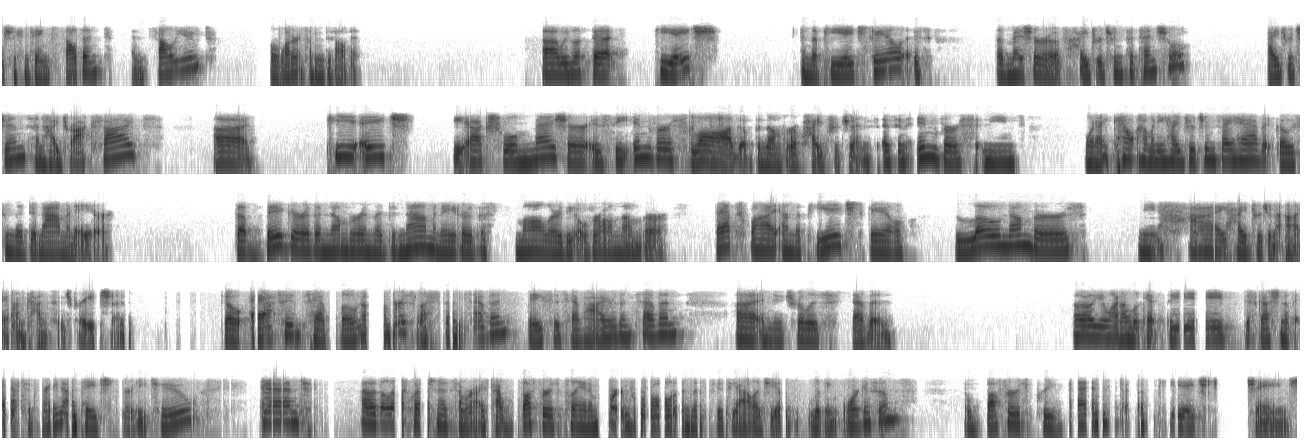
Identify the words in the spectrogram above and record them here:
solution contains solvent and solute, or water and something dissolvent. Uh, we looked at pH, and the pH scale is a measure of hydrogen potential, hydrogens and hydroxides. Uh, pH, the actual measure, is the inverse log of the number of hydrogens. As an inverse, it means when I count how many hydrogens I have, it goes in the denominator the bigger the number in the denominator, the smaller the overall number. That's why on the pH scale, low numbers mean high hydrogen ion concentration. So acids have low numbers, less than seven. Bases have higher than seven, uh, and neutral is seven. Oh, you want to look at the discussion of acid rain on page 32. And uh, the last question is summarize how buffers play an important role in the physiology of living organisms. So buffers prevent a pH change.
